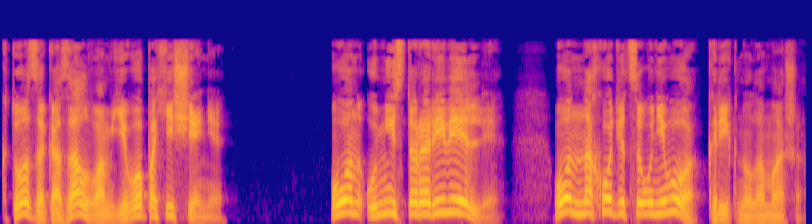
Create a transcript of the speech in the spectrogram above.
Кто заказал вам его похищение?» «Он у мистера Ривелли. Он находится у него!» — крикнула Маша.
